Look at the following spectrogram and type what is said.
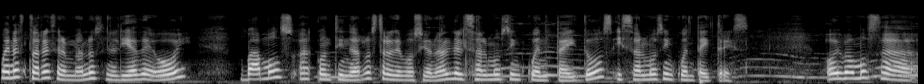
Buenas tardes hermanos, el día de hoy vamos a continuar nuestra devocional del Salmo 52 y Salmo 53. Hoy vamos a,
